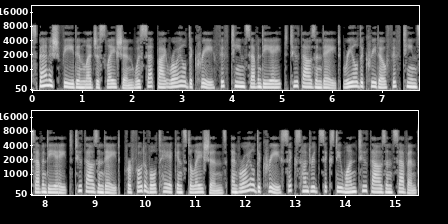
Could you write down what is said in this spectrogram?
Spanish feed-in legislation was set by Royal Decree 1578-2008 Real Decreto 1578-2008, for photovoltaic installations, and Royal Decree 661-2007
